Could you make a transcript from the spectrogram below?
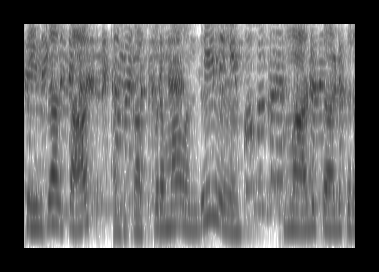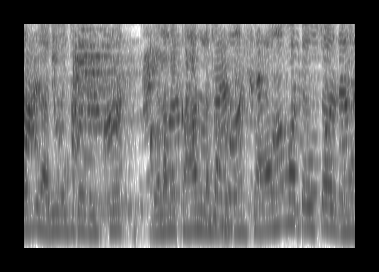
பிஸ்ஸா சாஸ் அதுக்கப்புறமா வந்து நம்ம அடுத்து அடுத்து அடுத்து நிறைய வெஜிடபிள்ஸு எல்லாமே கார்ன்லேருந்து கொடுப்போம் செம்ம டேஸ்ட்டாக இருக்குங்க.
